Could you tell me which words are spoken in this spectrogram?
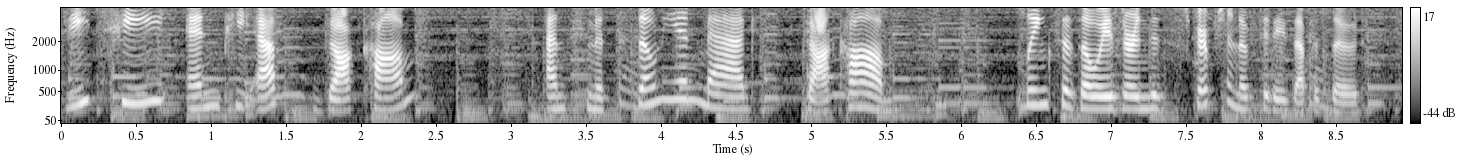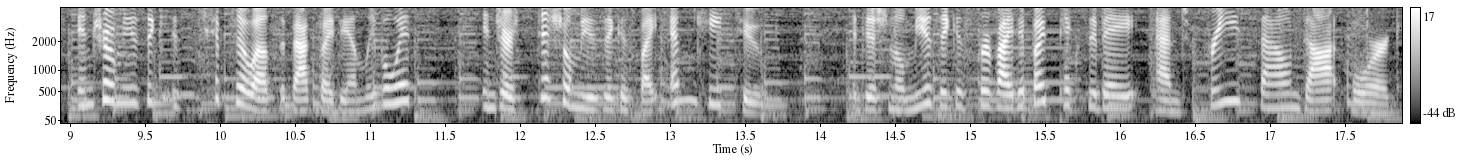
dtnpf.com, and smithsonianmag.com. Links, as always, are in the description of today's episode. Intro music is Tiptoe Out the Back by Dan Lebowitz. Interstitial music is by MK2. Additional music is provided by Pixabay and freesound.org.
